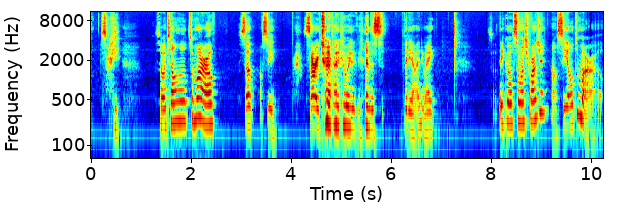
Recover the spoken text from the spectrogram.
sorry. So until tomorrow. So I'll see. You. Sorry, trying to find a good way to end this video. Anyway. So thank you all so much for watching. I'll see y'all tomorrow.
